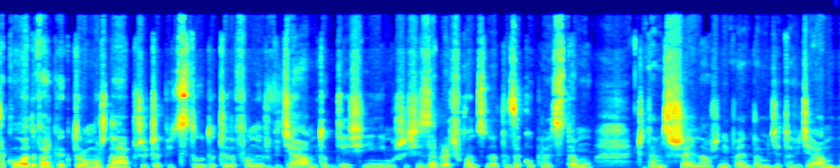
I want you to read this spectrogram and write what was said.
taką ładowarkę, którą można przyczepić z tyłu do telefonu. Już widziałam to gdzieś i muszę się zebrać w końcu na te zakupy z temu, czy tam z Shayna, już nie pamiętam, gdzie to widziałam.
